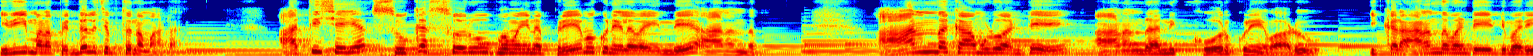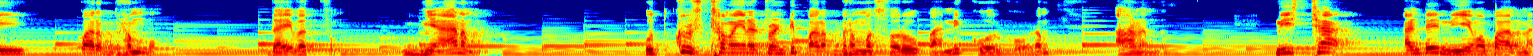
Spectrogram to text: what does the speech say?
ఇది మన పెద్దలు చెప్తున్నమాట. అతిశయ సుఖ స్వరూపమైన ప్రేమకు నిలవైందే ఆనందం. ఆనందకాముడు అంటే ఆనందాన్ని కోరుకునేవాడు. ఇక్కడ ఆనందం అంటే ఏంటి మరి? పరబ్రహ్మం దైవత్వం జ్ఞానం. ఉత్కృష్టమైనటువంటి పరబ్రహ్మ స్వరూపాన్ని కోరుకోవడం ఆనందం. నిష్ఠ అంటే నియమపాలన.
